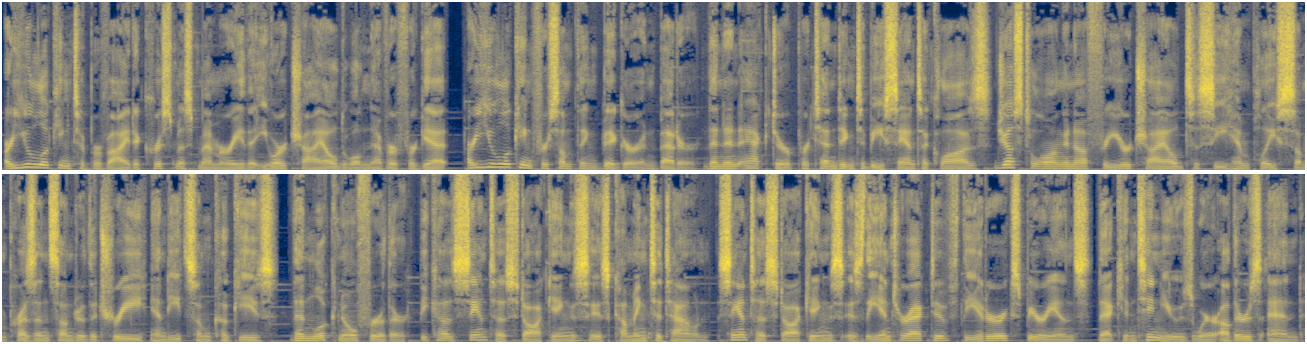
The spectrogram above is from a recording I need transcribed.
Are you looking to provide a Christmas memory that your child will never forget? Are you looking for something bigger and better than an actor pretending to be Santa Claus just long enough for your child to see him place some presents under the tree and eat some cookies? Then look no further, because Santa Stalkings is coming to town. Santa Stalkings is the interactive theater experience that continues where others end.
